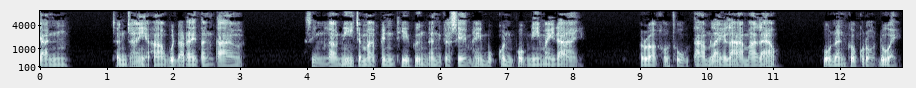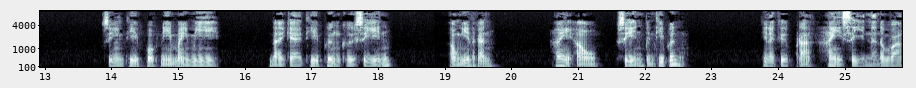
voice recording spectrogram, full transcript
ยัน ฉันจะให้อาวุธอะไรต่างๆ สิ่งเหล่านี้จะมาเป็นที่พึ่งอันเกษมให้บุคคลพวกนี้ไม่ได้ เพราะว่าเขาถูกตามไล่ล่ามาแล้ว พวกนั้นก็โกรธด้วย สิ่งที่พวกนี้ไม่มี ได้แก่ที่พึ่งคือศีล เอางี้แล้วกัน ให้เอาศีลเป็นที่พึ่ง นี่นะคือพระให้ศีลนะดำวัง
